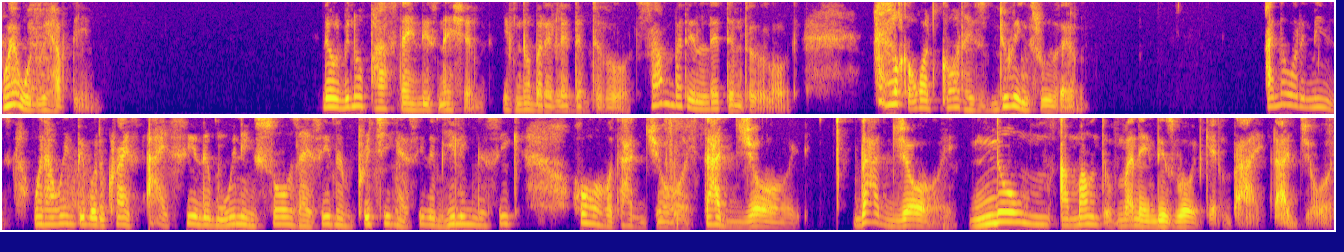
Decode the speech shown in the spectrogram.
Where would we have been? There would be no pastor in this nation if nobody led them to the Lord. Somebody led them to the Lord. And look at what God is doing through them. I know what it means when I win people to Christ. I see them winning souls. I see them preaching. I see them healing the sick. Oh, that joy, that joy, that joy. No amount of money in this world can buy that joy,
